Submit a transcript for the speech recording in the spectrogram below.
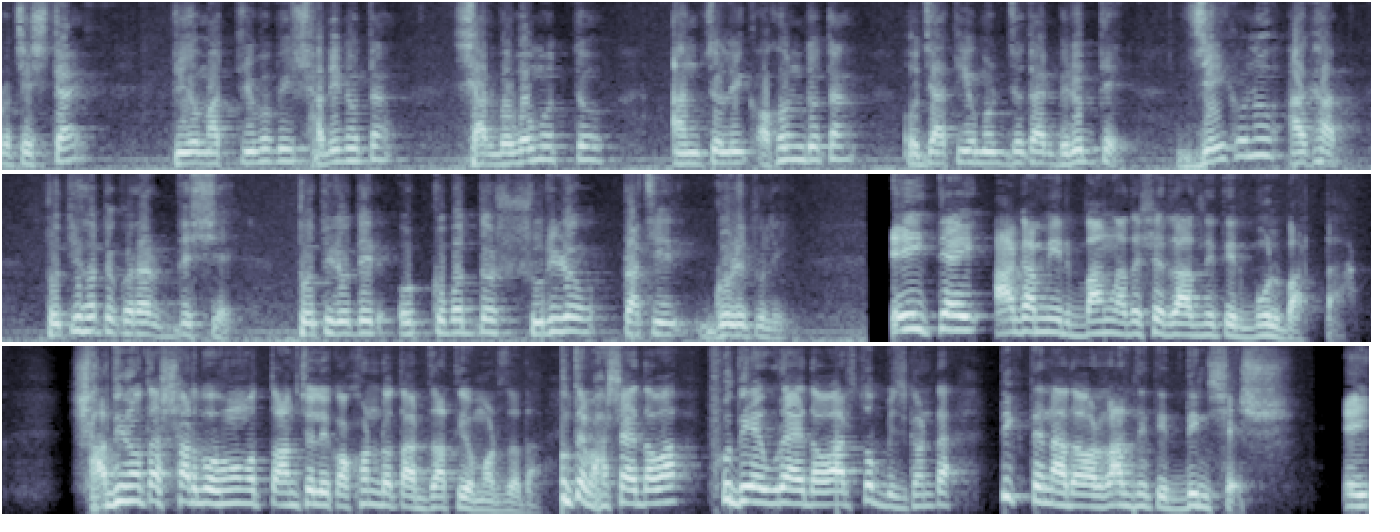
প্রচেষ্টায় প্রিয় মাতৃভূমির স্বাধীনতা, সার্বভৌমত্ব, আঞ্চলিক অখণ্ডতা ও জাতীয় মর্যাদার বিরুদ্ধে যে কোনো আঘাত প্রতিহত করার উদ্দেশ্যে প্রতিরোধের ঐক্যবদ্ধ সুদৃঢ় প্রাচীর গড়ে তুলি। এইটাই আগামীর বাংলাদেশের রাজনীতির মূল বার্তা। স্বাধীনতার সার্বভৌমত্ব আঞ্চলিক অখণ্ডতার জাতীয় মর্যাদা। ফুতে ভাষায় দেওয়া, ফুদিয়ে উড়ায় দেওয়া আর চব্বিশ ঘণ্টা টিকতে না দেওয়ার রাজনীতির দিন শেষ। এই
